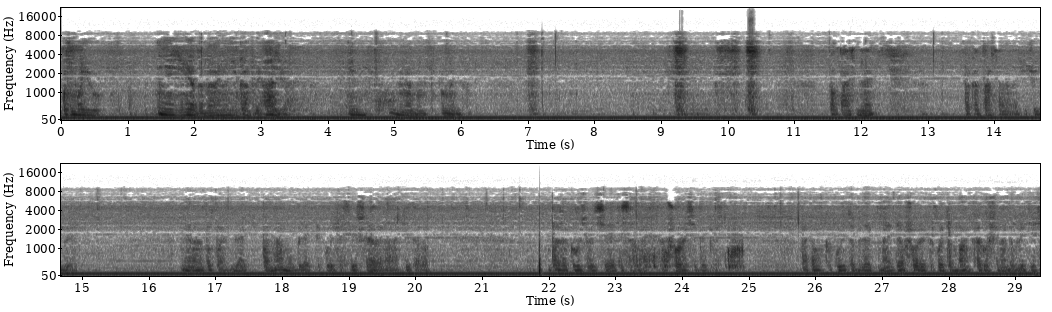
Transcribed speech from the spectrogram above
в мою неизведанную ну, ни капли Азию. Попасть, блядь, покататься надо чуть-чуть, блядь. Мне надо попасть, блядь, в Панаму, блядь, какую-то Сейшелы, надо какие-то вот позакручивать все это самое, офшоры себе, блядь. Потом в какую-то, блядь, на эти офшоры какой-то банк хороший надо влететь.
